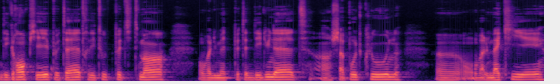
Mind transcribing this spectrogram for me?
des grands pieds peut-être, des toutes petites mains. On va lui mettre peut-être des lunettes, un chapeau de clown. Euh, on va le maquiller,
